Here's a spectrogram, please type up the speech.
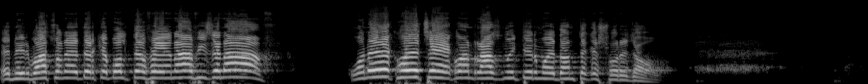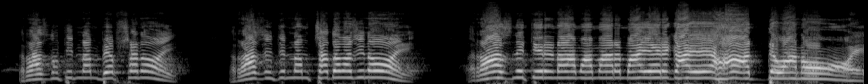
এই নির্বাচনে এদেরকে বলতে হবে এনাফ ইজ এনাফ অনেক হয়েছে, এখন রাজনীতির ময়দান থেকে সরে যাও। রাজনীতির নাম ব্যবসা নয়, রাজনীতির নাম চাঁদাবাজি নয়, রাজনীতির নাম আমার মায়ের গায়ে হাত দেওয়া নয়।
